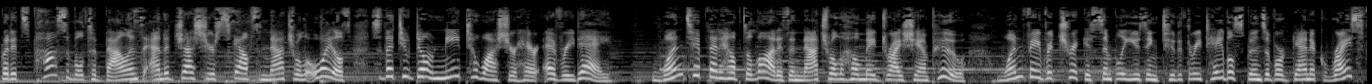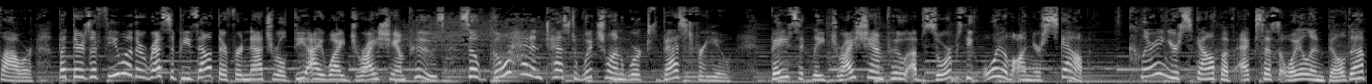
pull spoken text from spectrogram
but it's possible to balance and adjust your scalp's natural oils so that you don't need to wash your hair every day. One tip that helped a lot is a natural homemade dry shampoo. One favorite trick is simply using 2 to 3 tablespoons of organic rice flour, but there's a few other recipes out there for natural DIY dry shampoos, so go ahead and test which one works best for you. Basically, dry shampoo absorbs the oil on your scalp, Clearing your scalp of excess oil and buildup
